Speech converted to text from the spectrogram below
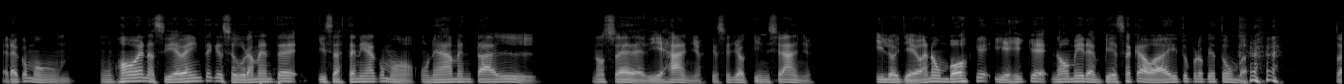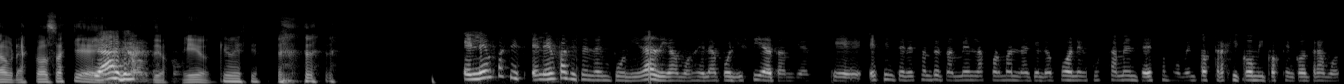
era como un, un joven así de 20 que seguramente quizás tenía como una edad mental, no sé, de 10 años, qué sé yo, 15 años. Y lo llevan a un bosque y es y que, no, mira, empieza a cavar ahí tu propia tumba. O sea, unas cosas que, Claro. Dios mío. Qué bestia. El énfasis, el énfasis en la impunidad, digamos, de la policía también, que es interesante también la forma en la que lo ponen justamente estos momentos tragicómicos que encontramos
